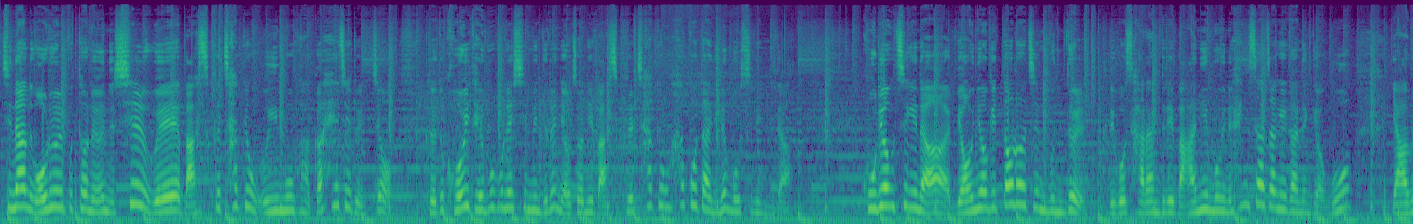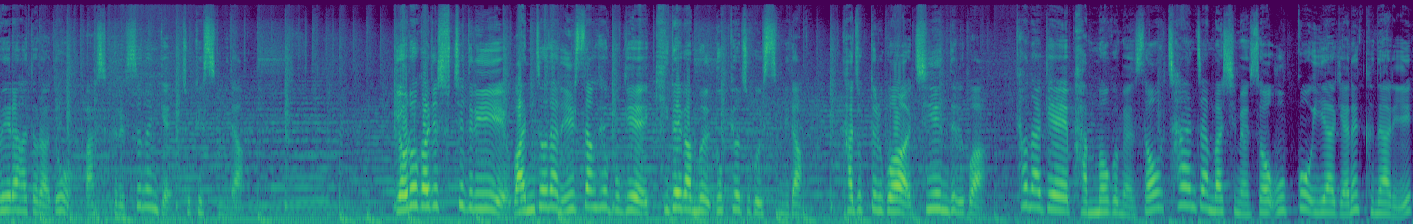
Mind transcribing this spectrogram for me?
지난 월요일부터는 실외 마스크 착용 의무화가 해제됐죠. 그래도 거의 대부분의 시민들은 여전히 마스크를 착용하고 다니는 모습입니다. 고령층이나 면역이 떨어진 분들 그리고 사람들이 많이 모이는 행사장에 가는 경우 야외라 하더라도 마스크를 쓰는 게 좋겠습니다. 여러 가지 수치들이 완전한 일상 회복에 기대감을 높여주고 있습니다. 가족들과 지인들과 편하게 밥 먹으면서 차 한 잔 마시면서 웃고 이야기하는 그날이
